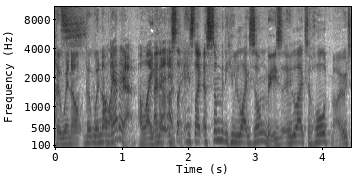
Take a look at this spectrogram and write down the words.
that, we're not that we're not I like getting. that. I like and that it's like it's like as somebody who likes zombies, who likes a horde mode.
